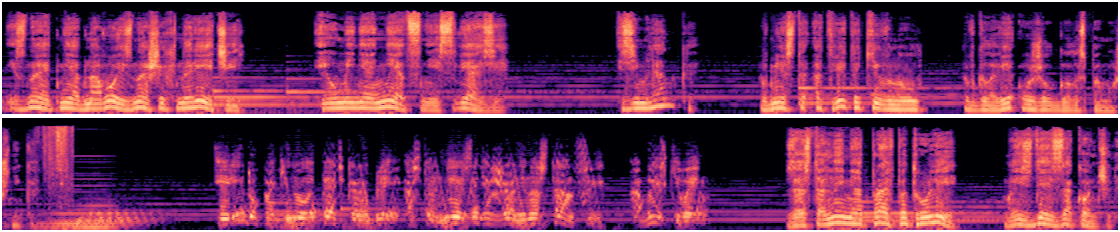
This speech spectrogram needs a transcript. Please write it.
не знает ни одного из наших наречий, и у меня нет с ней связи. Землянка? Вместо ответа кивнул. В голове ожил голос помощника. Ириду покинуло пять кораблей, остальные задержали на станции. Обыскиваем. За остальными отправь патрули. Мы здесь закончили.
